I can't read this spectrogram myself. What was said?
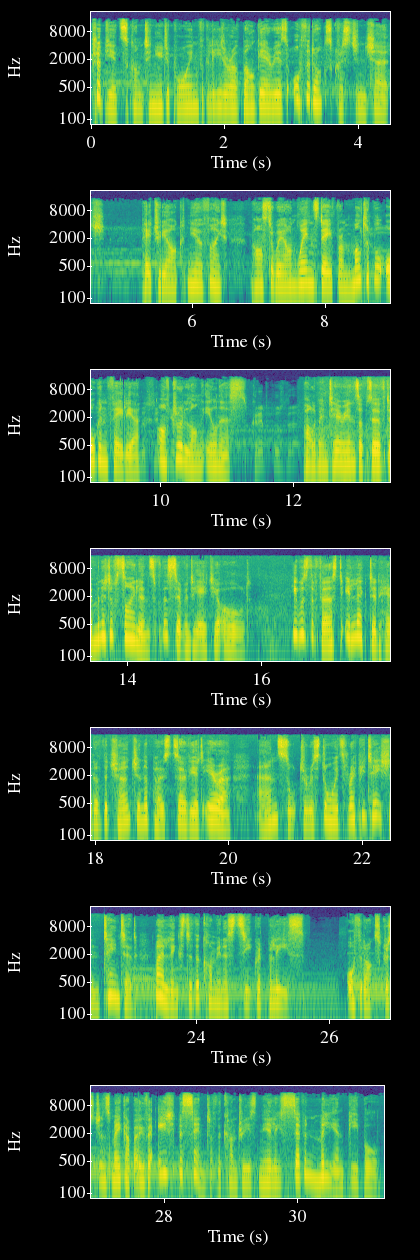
Tributes continue to pour in for the leader of Bulgaria's Orthodox Christian Church. Patriarch Neophyte passed away on Wednesday from multiple organ failure after a long illness. Parliamentarians observed a minute of silence for the 78-year-old. He was the first elected head of the church in the post-Soviet era and sought to restore its reputation tainted by links to the communist secret police. Orthodox Christians make up over 80% of the country's nearly 7 million people.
